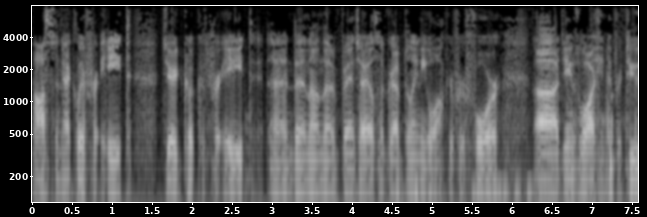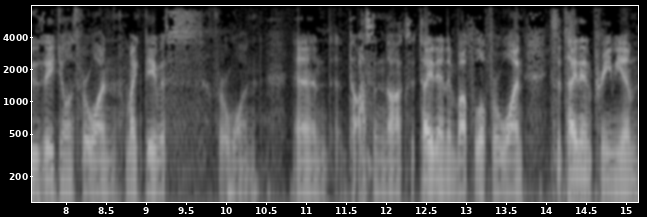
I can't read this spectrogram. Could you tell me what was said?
Austin Ekeler for eight, Jared Cook for eight, and then on the bench I also grabbed Delanie Walker for four, uh, James Washington for two, Zay Jones for one, Mike Davis for one, and Dawson Knox, a tight end in Buffalo for one. It's a tight end premium.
